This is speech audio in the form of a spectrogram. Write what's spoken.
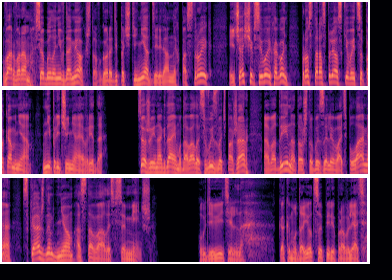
Варварам все было невдомек, что в городе почти нет деревянных построек, и чаще всего их огонь просто расплескивается по камням, не причиняя вреда. Все же иногда им удавалось вызвать пожар, а воды на то, чтобы заливать пламя, с каждым днем оставалось все меньше. Удивительно, как им удается переправлять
